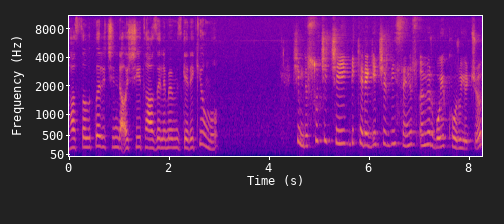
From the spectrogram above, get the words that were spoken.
hastalıklar için de aşıyı tazelememiz gerekiyor mu? Şimdi su çiçeği bir kere geçirdiyseniz ömür boyu koruyucu.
